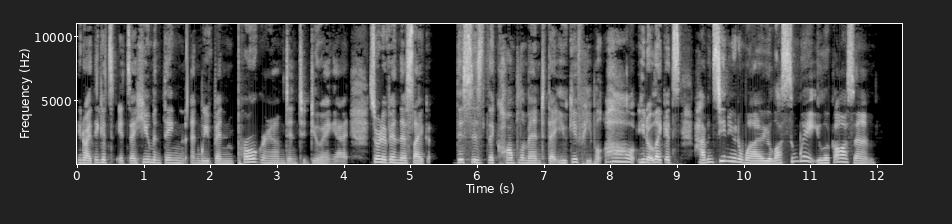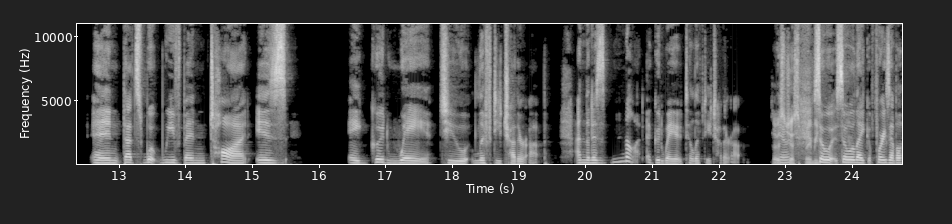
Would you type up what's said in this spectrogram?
you know i think it's it's a human thing and we've been programmed into doing it sort of in this like this is the compliment that you give people. Oh you know like it's haven't seen you in a while. You lost some weight. You look awesome. And that's what we've been taught is a good way to lift each other up. And that is not a good way to lift each other up. So it's just maybe so so yeah. like for example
